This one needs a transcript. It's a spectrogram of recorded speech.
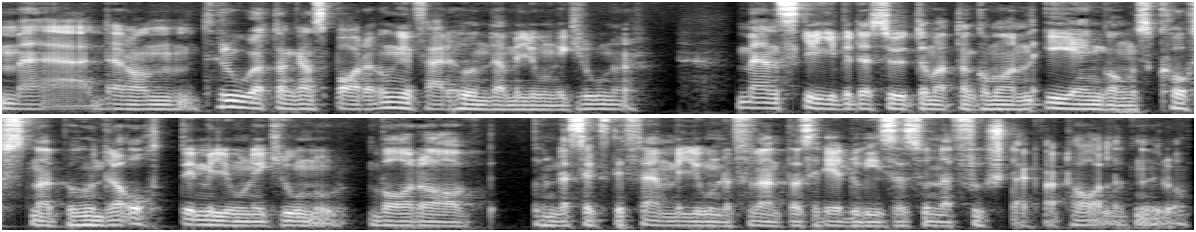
med där de tror att de kan spara ungefär 100 miljoner kronor. Men skriver dessutom att de kommer ha en engångskostnad på 180 miljoner kronor varav 165 miljoner förväntas redovisas under första kvartalet nu då.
